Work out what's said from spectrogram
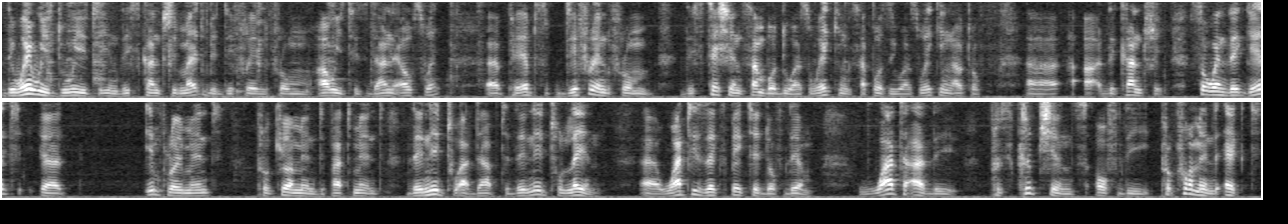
the way we do it in this country might be different from how it is done elsewhere uh, perhaps different from the station somebody was working suppose he was working out of the country. So when they get uh, employment procurement department they need to adapt they need to learn uh, what is expected of them. What are the prescriptions of the procurement act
